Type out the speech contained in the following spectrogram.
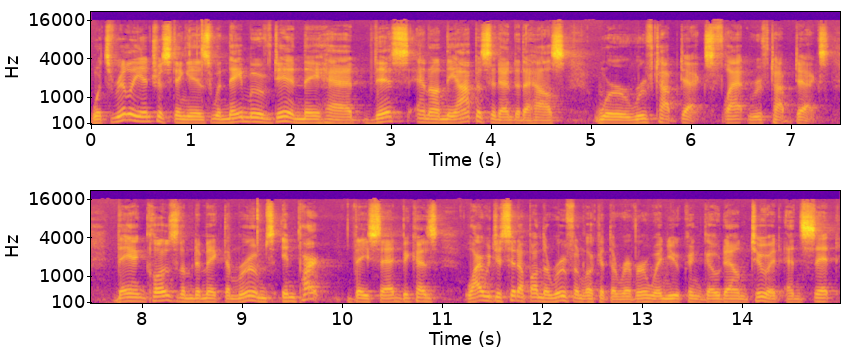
What's really interesting is when they moved in, they had this, and on the opposite end of the house were rooftop decks, flat rooftop decks. They enclosed them to make them rooms, in part they said, because why would you sit up on the roof and look at the river when you can go down to it and sit?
